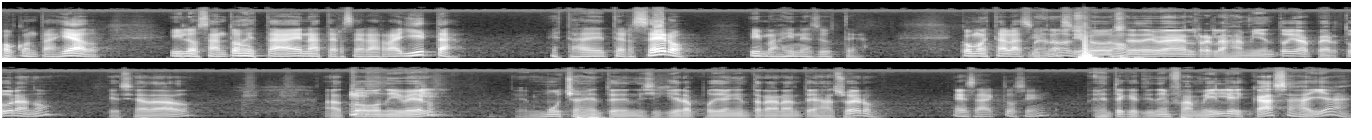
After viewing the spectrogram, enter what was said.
o contagiados. Y Los Santos está en la tercera rayita. Está de tercero. Imagínese usted cómo está la Bueno, situación. eso ¿no? se debe al relajamiento y apertura, ¿no? Que se ha dado a todo nivel. Eh, Mucha gente ni siquiera podían entrar antes a Suero. Exacto, sí. Gente que tiene familia y casas allá.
